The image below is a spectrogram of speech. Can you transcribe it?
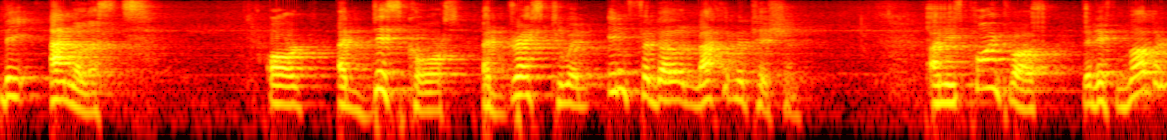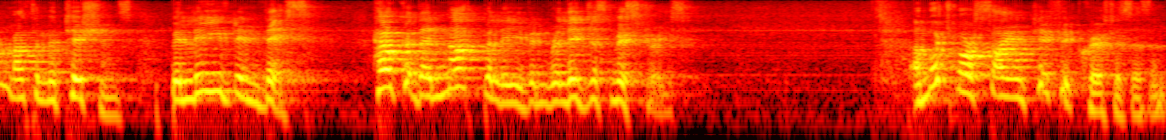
The Analysts or a discourse addressed to an infidel mathematician. And his point was that if modern mathematicians believed in this, how could they not believe in religious mysteries? A much more scientific criticism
